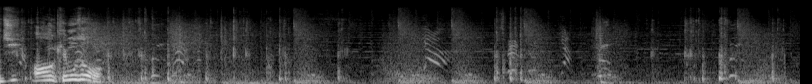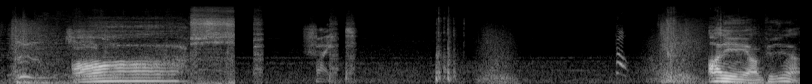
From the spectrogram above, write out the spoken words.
뭐지? 아, 개 무서워. 아, 씨. 아니, 안 펴지냐.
